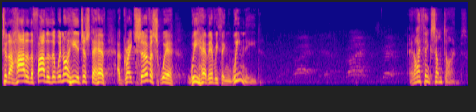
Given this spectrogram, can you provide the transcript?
to the heart of the Father, that we're not here just to have a great service where we have everything we need. And I think sometimes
